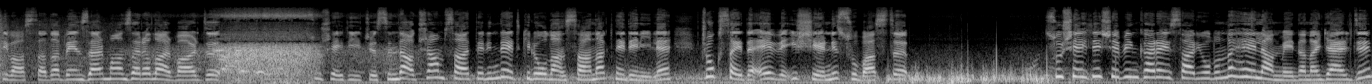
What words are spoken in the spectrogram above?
Sivas'ta da benzer manzaralar vardı. Suşehri ilçesinde akşam saatlerinde etkili olan sağanak nedeniyle çok sayıda ev ve iş yerini su bastı. Suşehri Şebin Karahisar yolunda heyelan meydana geldi.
